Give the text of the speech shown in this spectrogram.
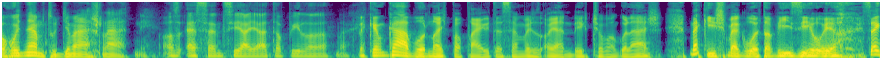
ahogy nem tudja más látni. Az eszenciáját a pillanatnak. Nekem Gábor nagypapá jut eszembe, és az ajándékcsomagolás. Neki is megvolt a víziója.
